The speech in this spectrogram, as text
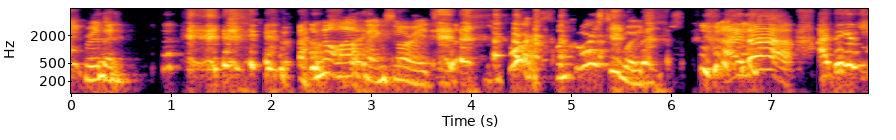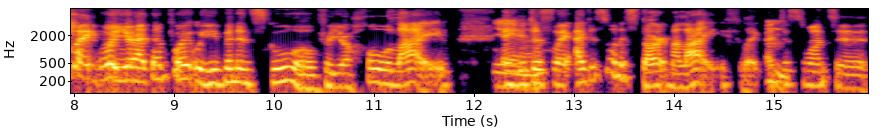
Really? I'm not laughing. Sorry. It's- Of course, of course you would. I know. I think it's like when you're at that point where you've been in school for your whole life, Yeah. and you're just like, I just want to start my life. Like, I Mm. just want to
